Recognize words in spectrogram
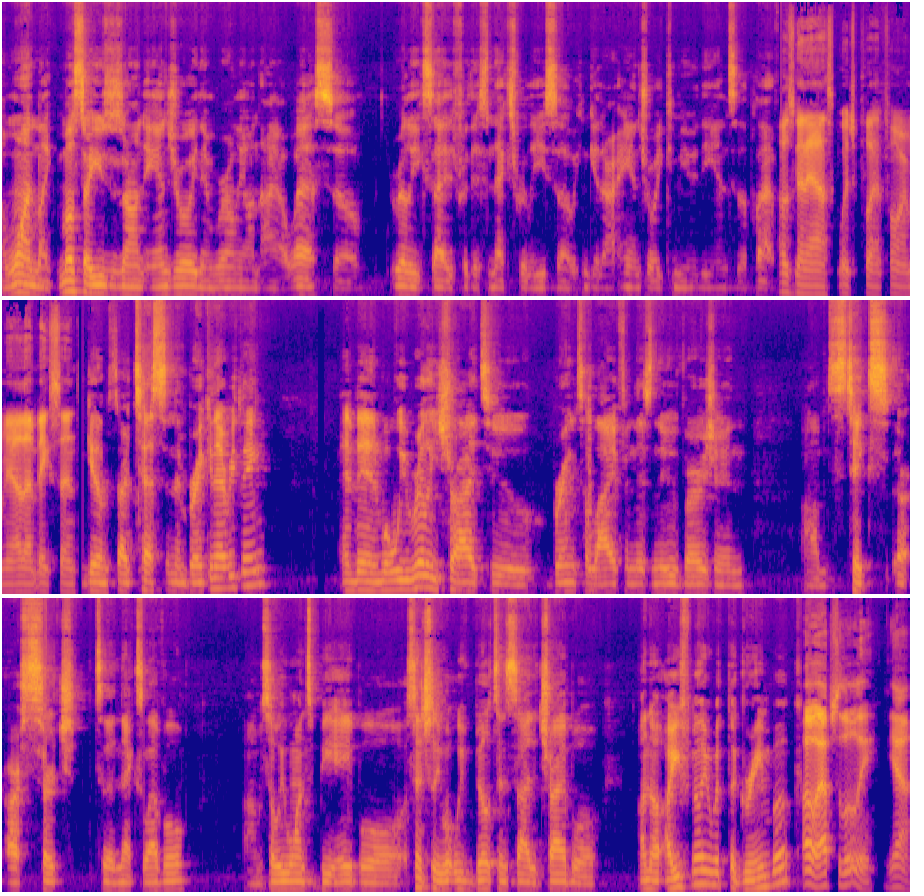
uh, one, like most of our users are on Android and we're only on iOS. So really excited for this next release so we can get our Android community into the platform. I was going to ask which platform. Yeah, that makes sense. Get them start testing and breaking everything. And then what we really try to bring to life in this new version um, takes our search to the next level. Um, so we want to be able, essentially, what we've built inside the tribal. I know. Are you familiar with the Green Book? Oh, absolutely. Yeah,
